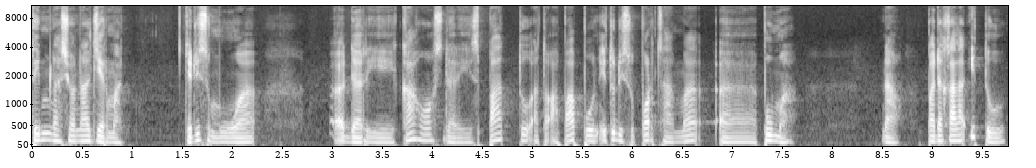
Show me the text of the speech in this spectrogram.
tim nasional Jerman. Jadi semua uh, dari kaos, dari sepatu atau apa pun itu disupport sama uh, Puma. Nah, pada kala itu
